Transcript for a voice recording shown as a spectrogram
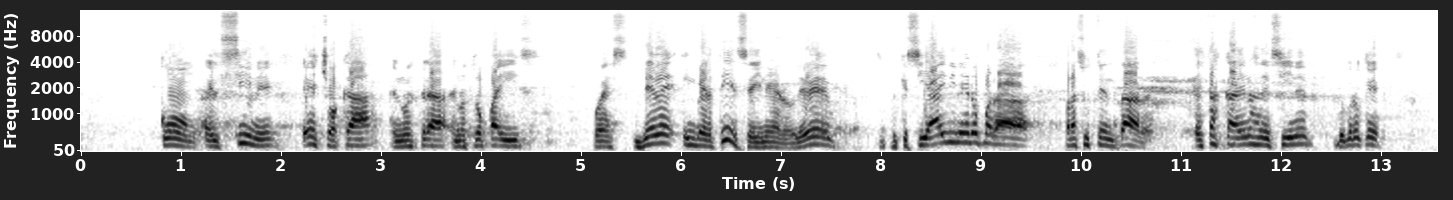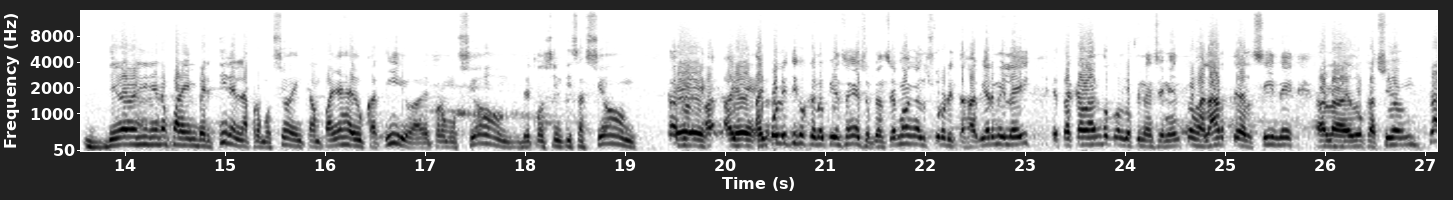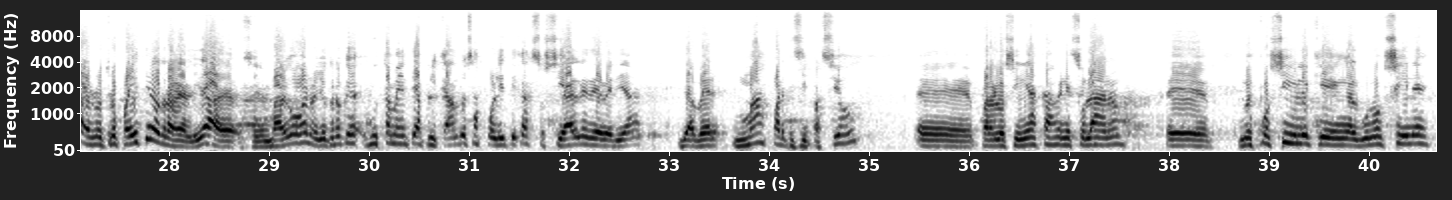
con el cine hecho acá en, nuestra, en nuestro país, pues debe invertirse dinero, debe, porque si hay dinero para, para sustentar estas cadenas de cine, yo creo que debe haber dinero para invertir en la promoción, en campañas educativas, de promoción, de concientización, eh, hay, eh, hay, políticos que no piensan eso. Pensemos en el sur ahorita. Javier Milei está acabando con los financiamientos al arte, al cine, a la educación. Claro, nuestro país tiene otra realidad. Sin embargo, bueno, yo creo que justamente aplicando esas políticas sociales debería de haber más participación eh, para los cineastas venezolanos. no es posible que en algunos cines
